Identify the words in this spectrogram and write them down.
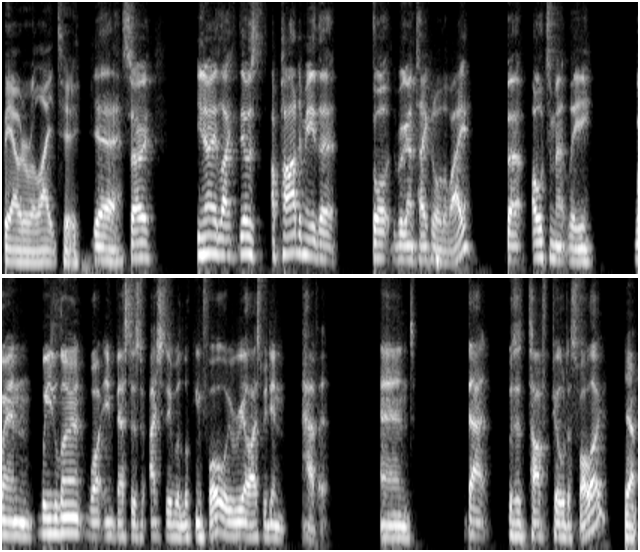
be able to relate to. Yeah. So, you know, like there was a part of me that thought we were going to take it all the way. But ultimately, when we learned what investors actually were looking for, we realized we didn't have it. And that was a tough pill to swallow. Yeah.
